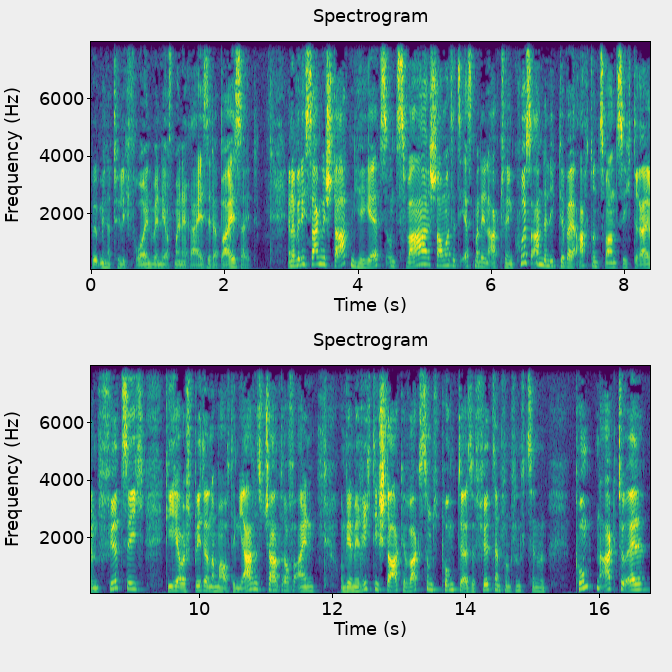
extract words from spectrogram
Würde mich natürlich freuen, wenn ihr auf meiner Reise dabei seid. Ja, dann würde ich sagen, wir starten hier jetzt. Und zwar schauen wir uns jetzt erstmal den aktuellen Kurs an. Der liegt ja bei 28,43. Gehe ich aber später nochmal auf den Jahreschart drauf ein. Und wir haben hier richtig starke Wachstumspunkte, also 14 von 15 Punkten aktuell.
